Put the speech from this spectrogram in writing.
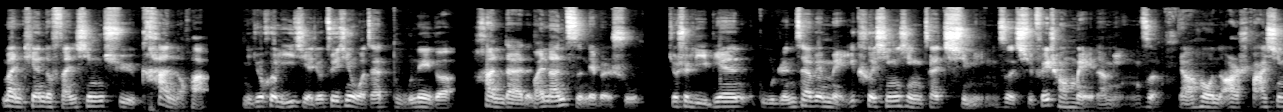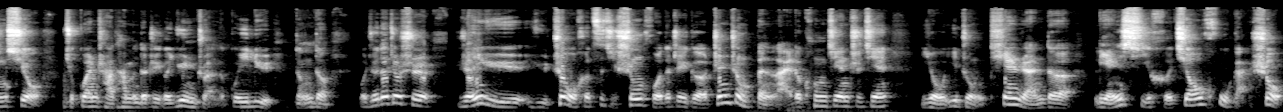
漫天的繁星去看的话，你就会理解。就最近我在读那个汉代的《淮南子》那本书，就是里边古人在为每一颗星星在起名字，起非常美的名字。然后呢，二十八星宿去观察它们的这个运转的规律等等。我觉得就是人与宇宙和自己生活的这个真正本来的空间之间有一种天然的联系和交互感受。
